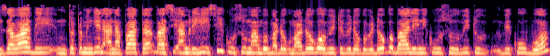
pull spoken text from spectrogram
zawadi mtoto mwingine anapata basi amri hii si kuhusu mambo madogo madogo vitu vidogo vidogo bali ni kuhusu vitu vikubwa.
